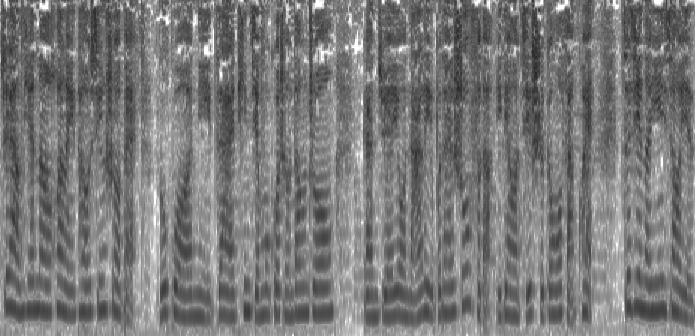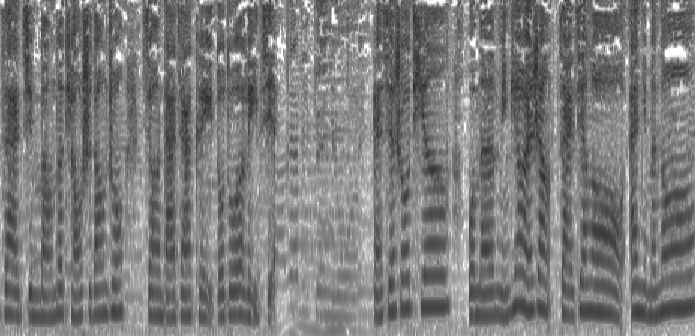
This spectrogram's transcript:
这两天呢，换了一套新设备。如果你在听节目过程当中，感觉有哪里不太舒服的，一定要及时跟我反馈。最近呢，音效也在紧忙的调试当中，希望大家可以多多理解。感谢收听，我们明天晚上再见喽，爱你们哦。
